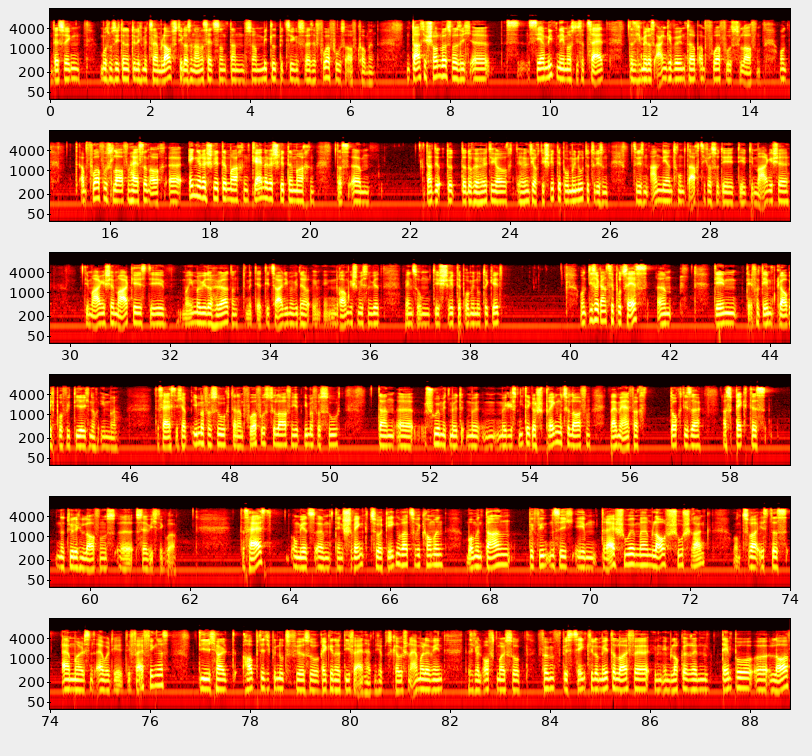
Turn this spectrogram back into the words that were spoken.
Und deswegen muss man sich dann natürlich mit seinem Laufstil auseinandersetzen und dann so am Mittel- bzw. Vorfuß aufkommen. Und das ist schon was, was ich äh, sehr mitnehme aus dieser Zeit, dass ich mir das angewöhnt habe, am Vorfuß zu laufen. Und am Vorfuß laufen heißt dann auch äh, engere Schritte machen, kleinere Schritte machen. Das, ähm, dadurch, erhöht sich auch, erhöhen sich auch die Schritte pro Minute zu diesen, zu diesen annähernd 180, was so die, die, die magische die magische Marke ist, die man immer wieder hört und mit der die Zahl immer wieder in, den Raum geschmissen wird, wenn es um die Schritte pro Minute geht. Und dieser ganze Prozess, ähm, den, von dem glaube ich, profitiere ich noch immer. Das heißt, ich habe immer versucht, dann am Vorfuß zu laufen, ich habe immer versucht, dann äh, Schuhe mit mö möglichst niedriger Sprengung zu laufen, weil mir einfach doch dieser Aspekt des natürlichen Laufens äh, sehr wichtig war. Das heißt, um jetzt ähm, den Schwenk zur Gegenwart zu bekommen, momentan befinden sich eben drei Schuhe in meinem Laufschuhschrank und zwar ist das einmal sind einmal die, die Five Fingers, die ich halt hauptsächlich benutze für so regenerative Einheiten. Ich habe das glaube ich schon einmal erwähnt, dass ich halt oftmals so fünf bis zehn Kilometer Läufe im, im lockeren Tempo äh,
